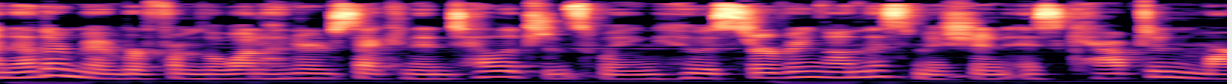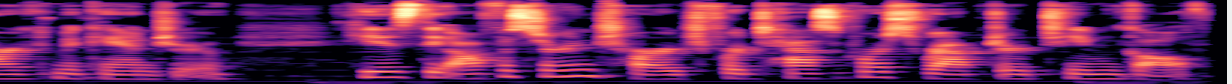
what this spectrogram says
Another member from the 102nd Intelligence Wing who is serving on this mission is Captain Mark McAndrew. He is the officer in charge for Task Force Raptor Team Golf,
